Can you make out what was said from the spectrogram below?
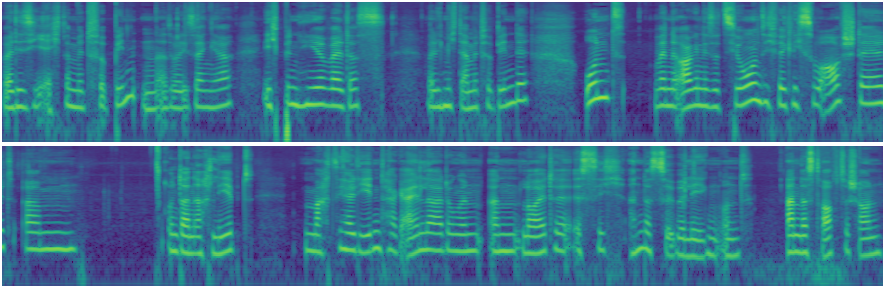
weil die sich echt damit verbinden. Also weil die sagen, ja, ich bin hier, weil das, weil ich mich damit verbinde. Und wenn eine Organisation sich wirklich so aufstellt ähm, und danach lebt, macht sie halt jeden Tag Einladungen an Leute, es sich anders zu überlegen und anders drauf zu schauen.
